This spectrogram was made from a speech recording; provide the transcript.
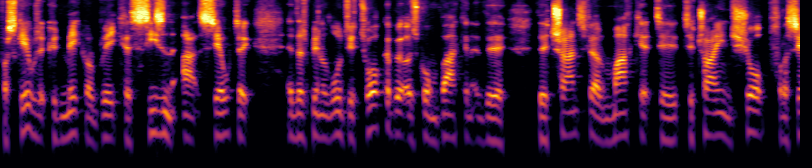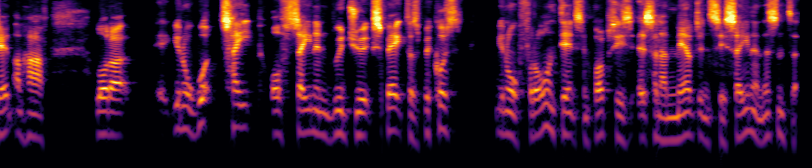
for Scales. It could make or break his season at Celtic. There's been loads of talk about us going back into the, the transfer market to, to try and shop for a centre half. Laura, you know, what type of signing would you expect us? Because, you know, for all intents and purposes, it's an emergency signing, isn't it?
